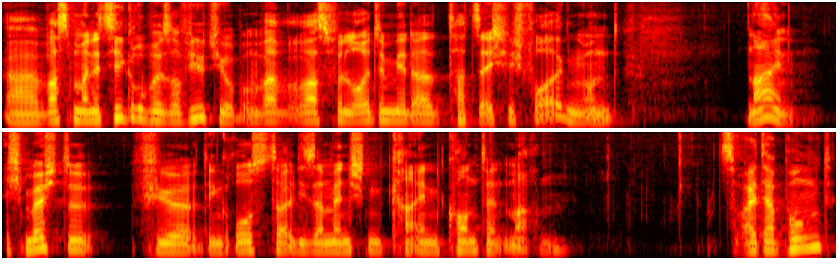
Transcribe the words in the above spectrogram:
äh, was meine Zielgruppe ist auf YouTube und was für Leute mir da tatsächlich folgen. Und nein, ich möchte für den Großteil dieser Menschen keinen Content machen. Zweiter Punkt,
